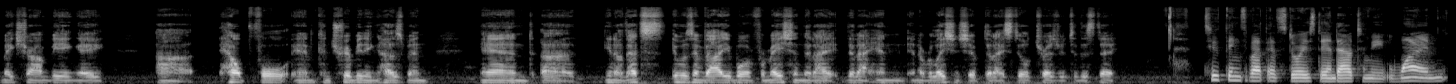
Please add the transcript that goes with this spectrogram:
make sure I'm being a uh, helpful and contributing husband. And uh, you know, that's it was invaluable information that I that I in in a relationship that I still treasure to this day. Two things about that story stand out to me. One,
